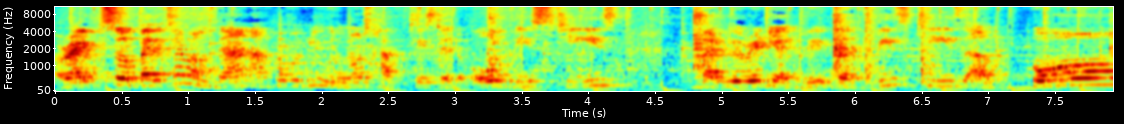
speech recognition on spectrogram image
All right so by the time i'm done i probably will not have tasted all these teas but we already agreed that these teas are bomb.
